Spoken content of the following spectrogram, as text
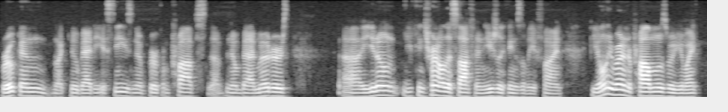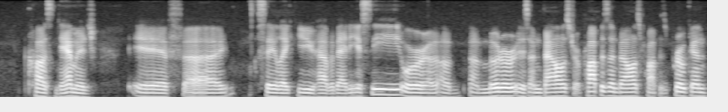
broken, like no bad ESCs, no broken props, no, bad motors, uh, you don't. You can turn all this off, and usually things will be fine. You only run into problems where you might cause damage if, uh, say, like you have a bad ESC or a, a, a, motor is unbalanced or a prop is unbalanced, prop is broken,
